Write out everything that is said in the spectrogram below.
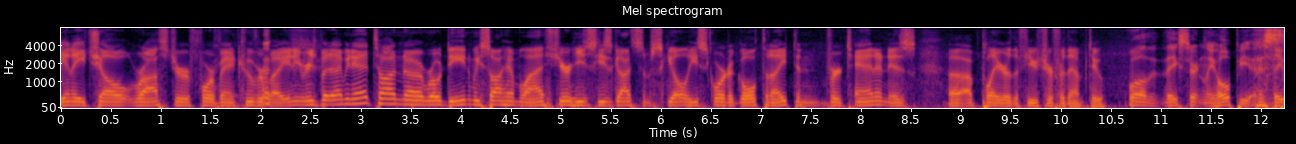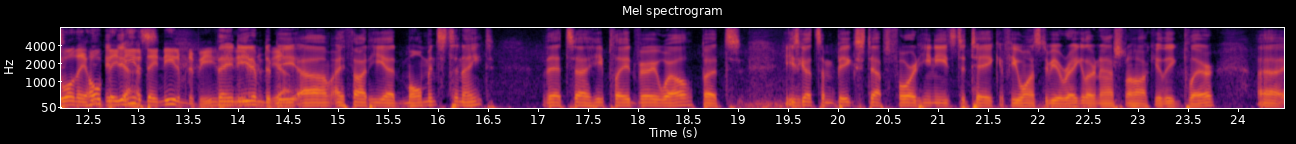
NHL roster for Vancouver by any reason. But I mean, Anton uh, Rodin, we saw him last year. He's he's got some skill. He scored a goal tonight, and Virtanen is uh, a player of the future for them too. Well, they certainly hope he is. They, well, they hope they yes. need they need him to be. They, they need, him to be. Yeah. Um, I thought he had moments tonight that uh, he played very well, but he's got some big steps forward he needs to take if he wants to be a regular National Hockey League player. Uh,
